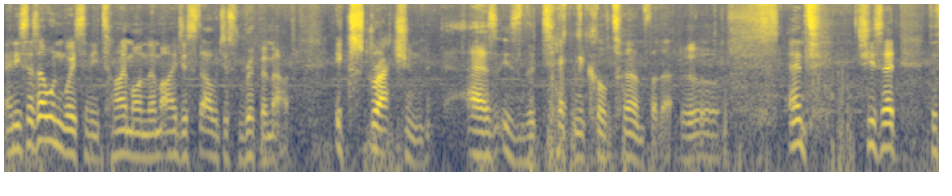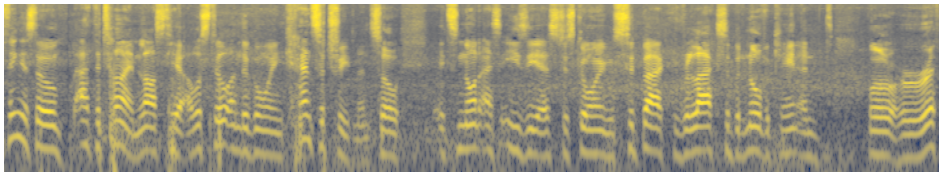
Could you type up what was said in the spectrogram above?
and he says I wouldn't waste any time on them. I just I would just rip them out. Extraction, as is the technical term for that. Ugh. And she said the thing is though, at the time last year, I was still undergoing cancer treatment, so it's not as easy as just going sit back, relax a bit Novocaine, and will rip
